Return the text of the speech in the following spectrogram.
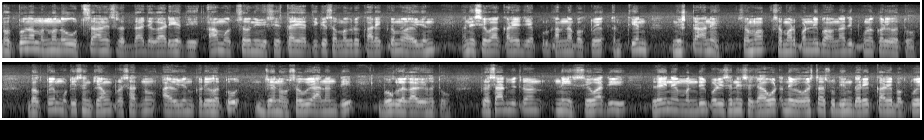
ભક્તોના મનમાં નવો ઉત્સાહ અને શ્રદ્ધા જગાડી હતી. આ મહોત્સવની વિશેષતા એ હતી કે સમગ્ર કાર્યક્રમનું આયોજન અને સેવા કાર્ય જયપુર ગામના ભક્તોએ અત્યંત નિષ્ઠા અને સમ, સમર્પણની ભાવનાથી પૂર્ણ કર્યો હતો. ભક્તોએ મોટી સંખ્યામાં પ્રસાદનું આયોજન કર્યું હતું, જેનો સૌએ આનંદથી ભોગ લગાવ્યો હતો. પ્રસાદ વિતરણની સેવાથી લઈને મંદિર પરિસરની સજાવટ અને વ્યવસ્થા સુધીનું દરેક કાર્ય ભક્તોએ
